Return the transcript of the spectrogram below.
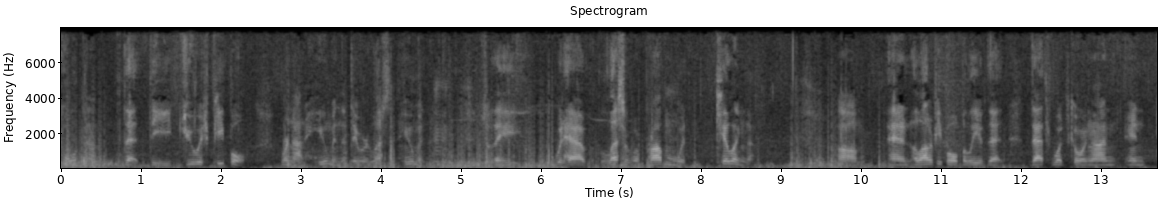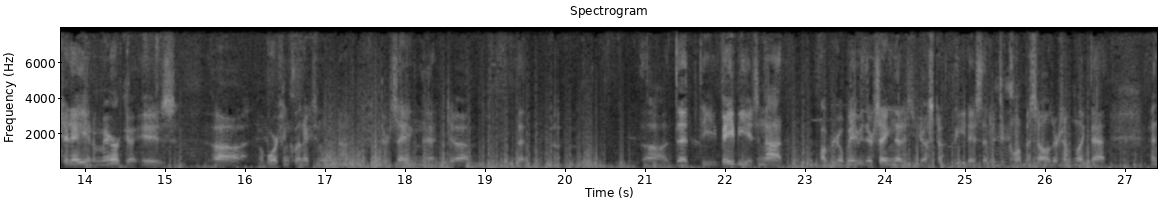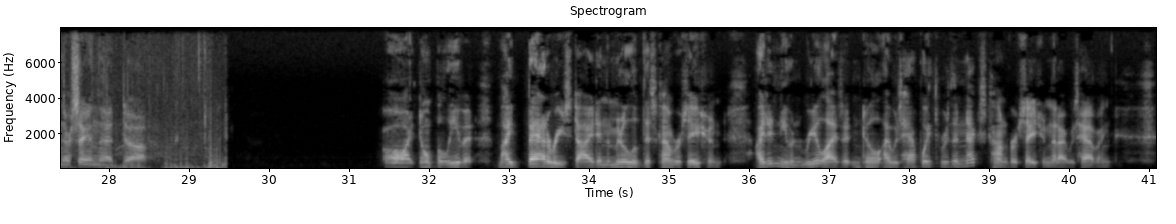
told them that the Jewish people were not human, that they were less than human. Mhm. So they would have less of a problem with killing them. Um, and a lot of people believe that that's what's going on in today in America is uh, abortion clinics and whatnot. They're saying that uh, that uh, that the baby is not a real baby. They're saying that it's just a fetus, that it's a Mhm. clump of cells or something like that. And they're saying that. Uh, oh, Oh, I don't believe it. My batteries died in the middle of this conversation. I didn't even realize it until I was halfway through the next conversation that I was having.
